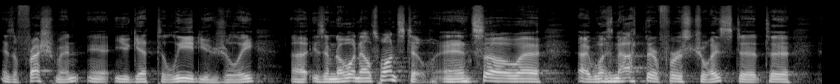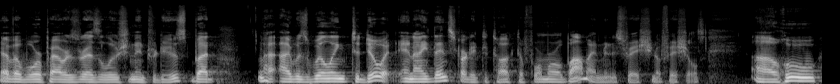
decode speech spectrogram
as a freshman uh, you get to lead usually uh, is if no one else wants to. And so uh, I was not their first choice to, to have a war powers resolution introduced, but I was willing to do it. And I then started to talk to former Obama administration officials uh, who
